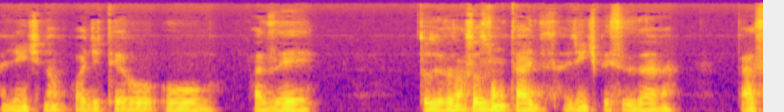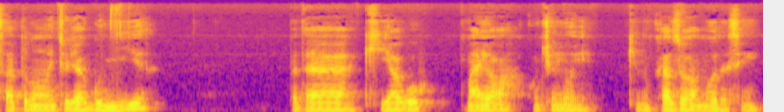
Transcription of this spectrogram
A gente não pode ter o, o fazer todas as nossas vontades. A gente precisa passar por um momento de agonia para que algo maior continue, que no caso é o amor, assim.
